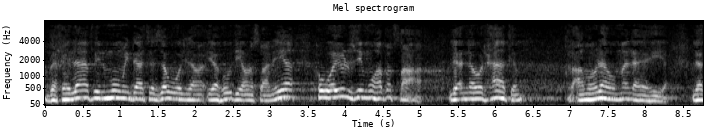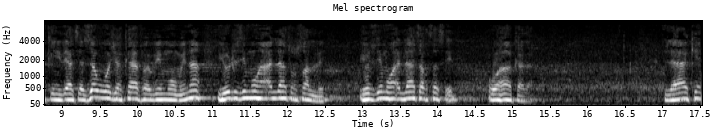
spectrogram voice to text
بخلاف المؤمن إذا تزوج يهودي أو نصرانية هو يلزمها بالطاعة لأنه الحاكم. الأمر له ما لها هي. لكن إذا تزوج كافر بمؤمنة يلزمها أن لا تصلي يلزمها أن لا تغتسل وهكذا. لكن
